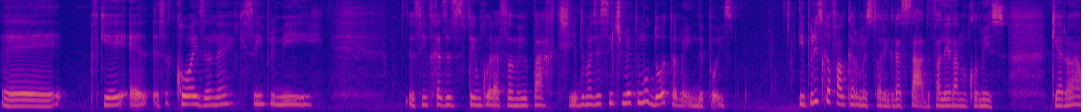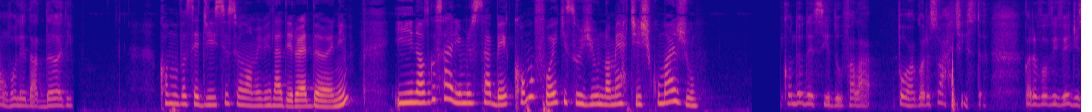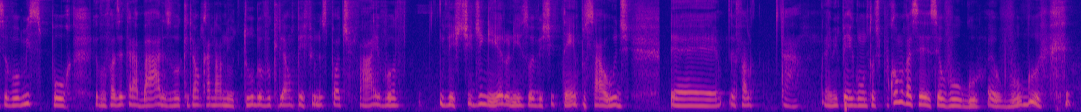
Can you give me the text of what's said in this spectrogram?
É, fiquei é, essa coisa, né, que sempre me. Eu sinto que às vezes tem um coração meio partido, mas esse sentimento mudou também depois. E por isso que eu falo que era uma história engraçada. Falei lá no começo que era ah, um rolê da Dani. Como você disse, o seu nome verdadeiro é Dani, e nós gostaríamos de saber como foi que surgiu o nome artístico Maju. Quando eu decido falar, pô, agora eu sou artista, agora eu vou viver disso, eu vou me expor, eu vou fazer trabalhos, eu vou criar um canal no YouTube, eu vou criar um perfil no Spotify, eu vou investir dinheiro nisso, vou investir tempo, saúde. É, eu falo, tá, Aí me perguntam, tipo, como vai ser seu vulgo? Eu, vulgo?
